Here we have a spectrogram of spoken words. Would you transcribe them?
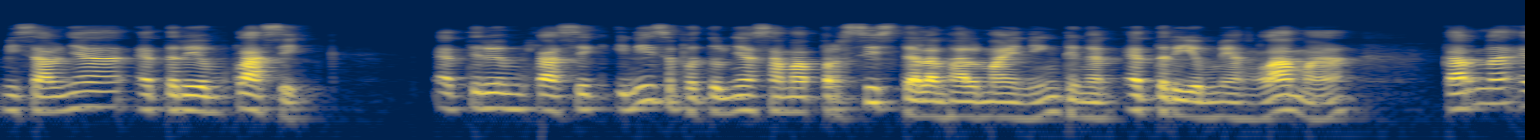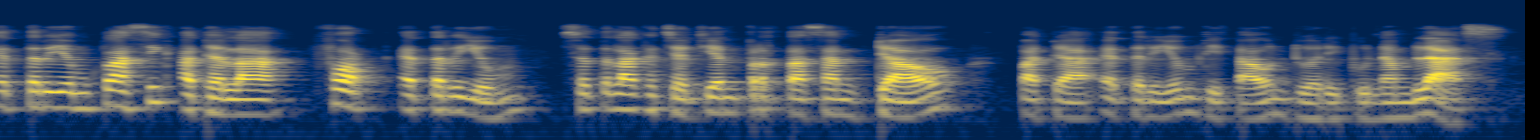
misalnya Ethereum Classic. Ethereum Classic ini sebetulnya sama persis dalam hal mining dengan Ethereum yang lama, karena Ethereum Classic adalah fork Ethereum setelah kejadian pertasan DAO pada Ethereum di tahun 2016.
